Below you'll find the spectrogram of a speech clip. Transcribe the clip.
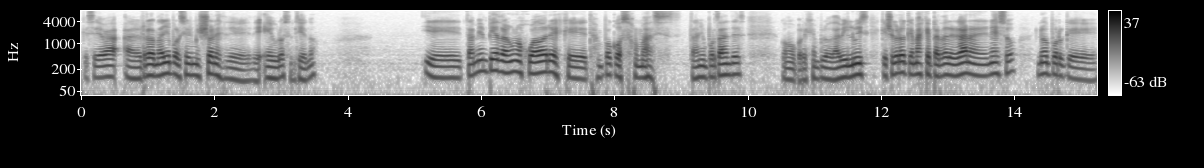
que se va al Real por 100 millones de, euros, entiendo. Y eh, también pierde algunos jugadores que tampoco son más tan importantes, como por ejemplo David Luis, que yo creo que más que perder ganan en eso, no porque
